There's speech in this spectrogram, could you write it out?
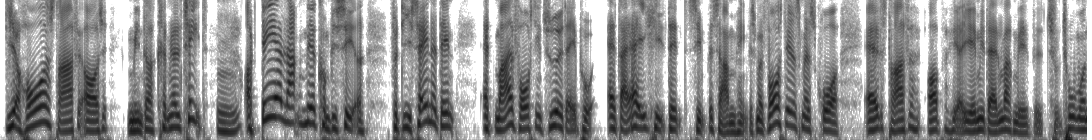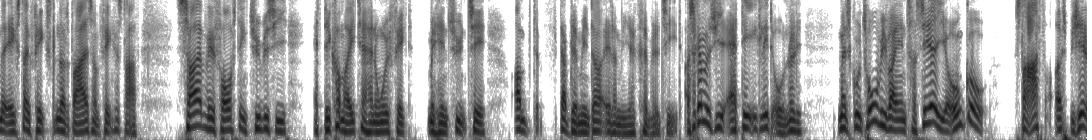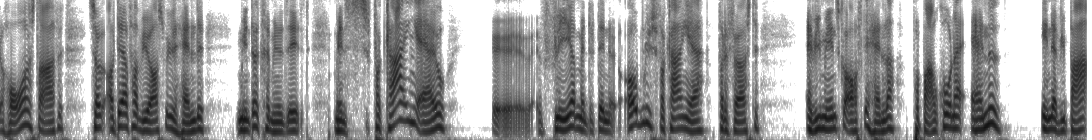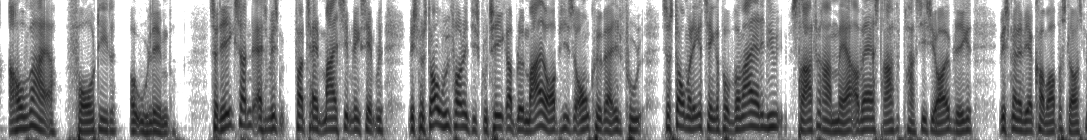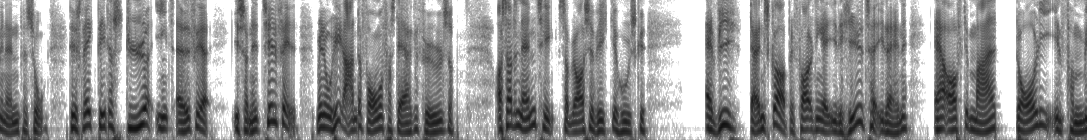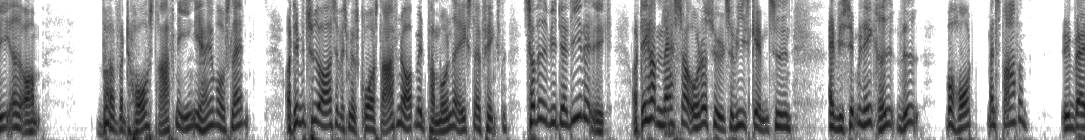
giver hårdere straffe også mindre kriminalitet. Mm. Og det er langt mere kompliceret, fordi sagen er den, at meget forskning tyder i dag på, at der er ikke helt den simple sammenhæng. Hvis man forestiller sig, at man skruer alle straffe op her hjemme i Danmark med to, to måneder ekstra i fængsel, når det drejer sig om fængselsstraf, så vil forskning typisk sige, at det kommer ikke til at have nogen effekt med hensyn til, om der bliver mindre eller mere kriminalitet. Og så kan man jo sige, at det ikke lidt underligt. Man skulle tro, at vi var interesseret i at undgå straf, og specielt hårdere straffe, så, og derfor vi også ville handle mindre kriminelt. Men forklaringen er jo øh, flere, men den åbenlyse forklaring er for det første, at vi mennesker ofte handler på baggrund af andet, end at vi bare afvejer fordele og ulemper. Så det er ikke sådan, altså hvis, for at tage et meget simpelt eksempel, hvis man står ude for et diskotek og er blevet meget ophidset og ovenkøbet er lidt fuld, så står man ikke og tænker på, hvor meget er det lige strafferamme er, og hvad er straffepraksis i øjeblikket, hvis man er ved at komme op og slås med en anden person. Det er slet ikke det, der styrer ens adfærd i sådan et tilfælde, men nogle helt andre former for stærke følelser. Og så er den anden ting, som jo også er vigtigt at huske, at vi danskere og befolkninger i det hele taget i lande, er ofte meget dårligt informeret om, hvor, hvor hårde straffene egentlig er i vores land. Og det betyder også, at hvis man skruer straffene op med et par måneder ekstra i fængsel, så ved vi det alligevel ikke. Og det har masser af undersøgelser vist gennem tiden, at vi simpelthen ikke ved, hvor hårdt man straffer.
